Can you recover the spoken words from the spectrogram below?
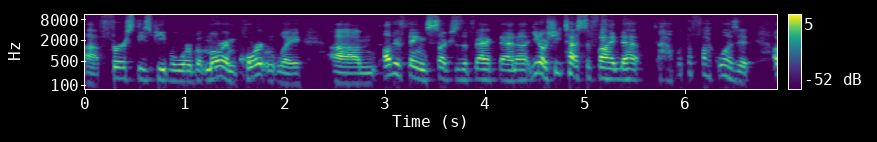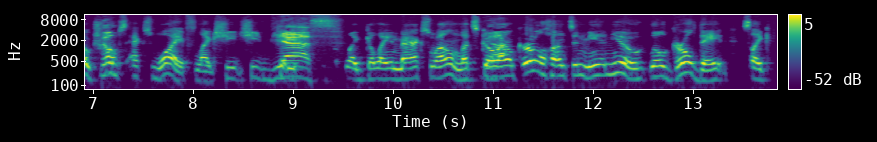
uh, first these people were, but more importantly, um, other things such as the fact that uh, you know she testified that ah, what the fuck was it? Oh, Trump's ex-wife, like she she Yes. like Ghislaine Maxwell and let's go Yeah. out girl hunting, me and you, little girl date. It's like,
